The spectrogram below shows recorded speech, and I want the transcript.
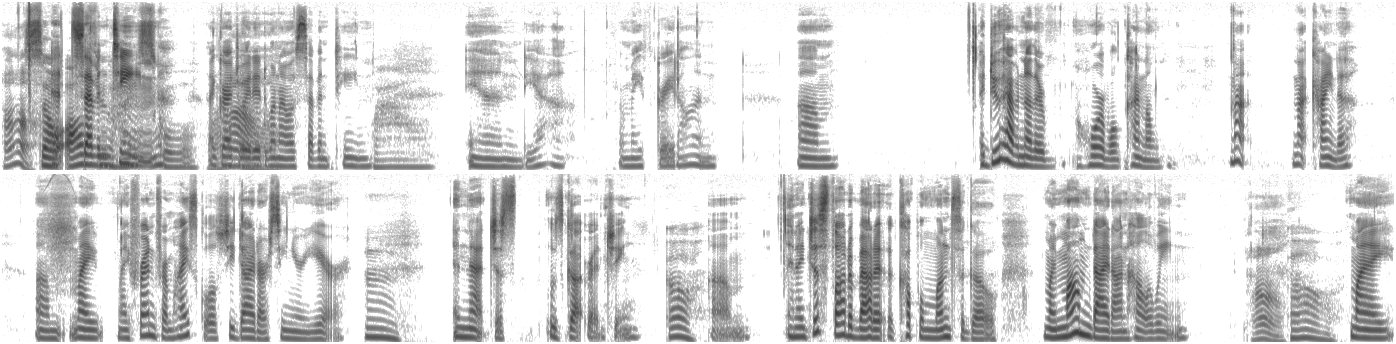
Wow. Huh. So At all through high 17. school. I graduated Wow. when I was 17. Wow. And yeah, from eighth grade on. Um, I do have another horrible kind of, not, not kinda. Um, my my friend from high school, she died our senior year, Mm. and that just was gut wrenching. Oh. Um, and I just thought about it a couple months ago. My mom died on Halloween. Oh. Oh. My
